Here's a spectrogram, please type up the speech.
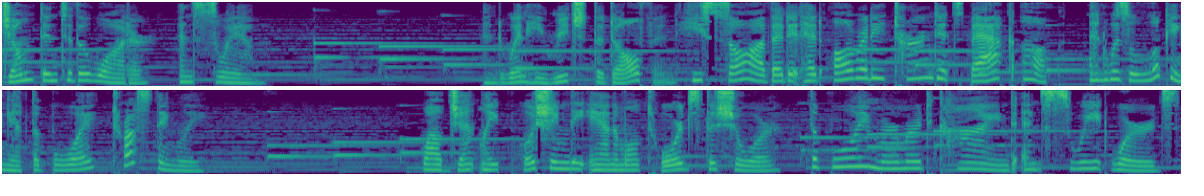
jumped into the water and swam and when he reached the dolphin, he saw that it had already turned its back up and was looking at the boy trustingly. While gently pushing the animal towards the shore, the boy murmured kind and sweet words.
